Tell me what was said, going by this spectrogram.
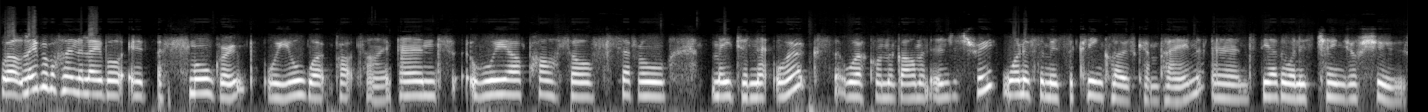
Well, Labour Behind the Label is a small group. We all work part time, and we are part of several major networks that work on the garment industry. One of them is the Clean Clothes campaign, and the other one is Change Your Shoes,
